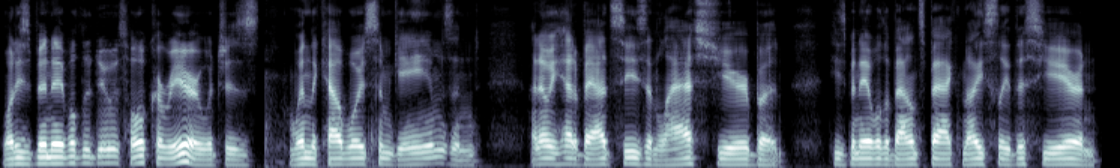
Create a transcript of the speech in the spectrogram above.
what he's been able to do his whole career, which is win the Cowboys some games. And I know he had a bad season last year, but he's been able to bounce back nicely this year and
